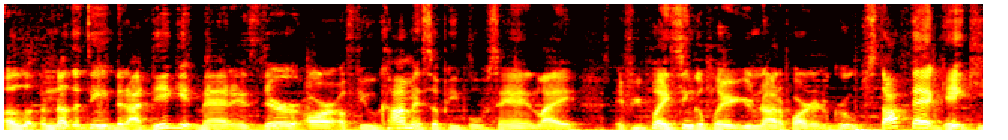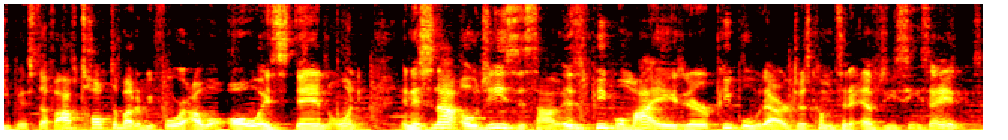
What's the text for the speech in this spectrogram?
another thing that I did get mad is there are a few comments of people saying like if you play single player you're not a part of the group. Stop that gatekeeping stuff. I've talked about it before. I will always stand on it. And it's not OGs this time. It's people my age. There are people that are just coming to the FGC saying this.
